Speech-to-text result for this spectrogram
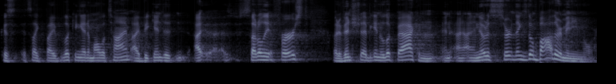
Because it's like by looking at him all the time, I begin to, I, uh, subtly at first, but eventually I begin to look back and, and I notice certain things don't bother him anymore.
